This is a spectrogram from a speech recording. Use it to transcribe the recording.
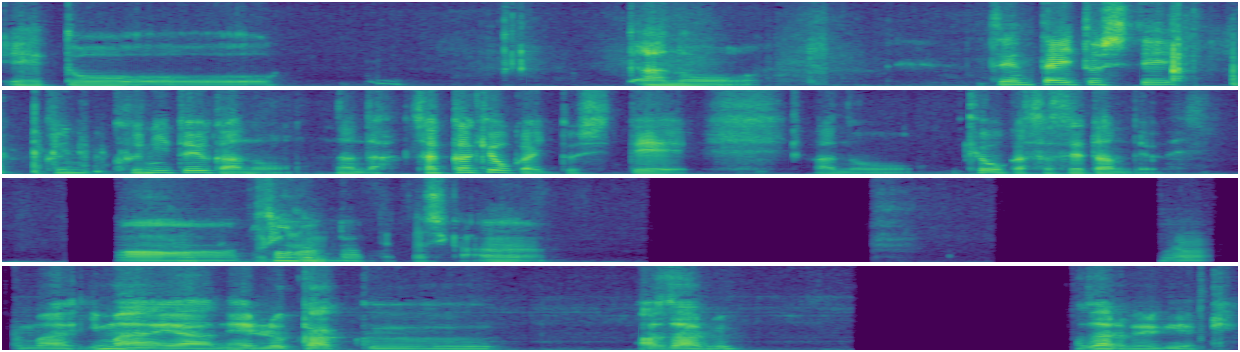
えっ、と、あの、全体として、国国というか、あの、なんだ、サッカー協会として、あの、強化させたんだよね。ああ、取そうなんだ。確か。うん。まあ、今やね、ルカク、アザール？アザールベルギーだっけ？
